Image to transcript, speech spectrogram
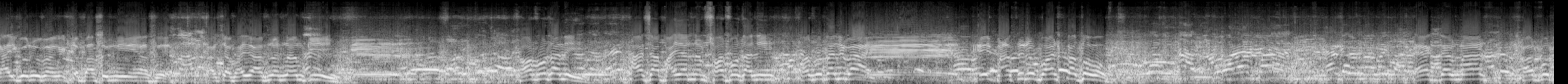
গাই গরু এবং একটা বাসন নিয়ে আছে। আচ্ছা ভাই আপনার নাম কি? সরফত আলী। আচ্ছা ভাইয়ের নাম সরফত আলী। সরফত আলী ভাই। এই বাছুরের বয়স কত? এক দেড় মাস সরফত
